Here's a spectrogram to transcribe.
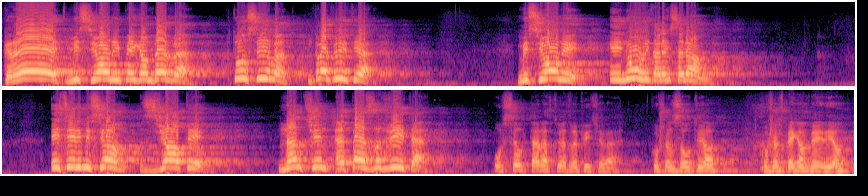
Krejt misioni i pejgamberëve këtu sillet në tre pyetje. Misioni i Nuhit alayhis salam. I cili mision zgjati 950 vite. u sillte rreth këtyre tre pyetjeve, Kush është Zoti jot? Kush është pejgamberi jot?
